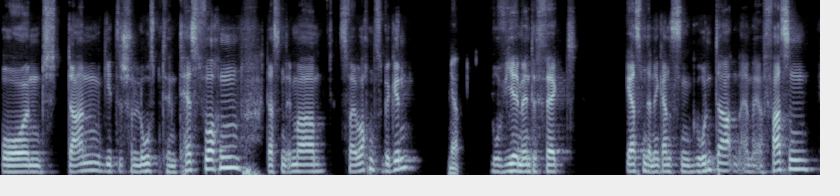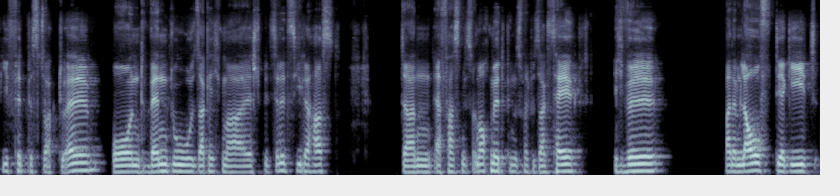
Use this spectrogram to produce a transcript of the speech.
Und dann geht es schon los mit den Testwochen. Das sind immer zwei Wochen zu Beginn. Ja. Wo wir im Endeffekt erstmal deine ganzen Grunddaten einmal erfassen. Wie fit bist du aktuell? Und wenn du, sag ich mal, spezielle Ziele hast, dann erfassen wir es auch noch mit. Wenn du zum Beispiel sagst, hey, ich will bei einem Lauf, der geht,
